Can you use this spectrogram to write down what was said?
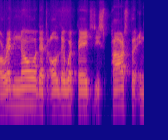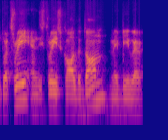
already know that all the web page is parsed into a tree and this tree is called the DOM. Maybe we have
